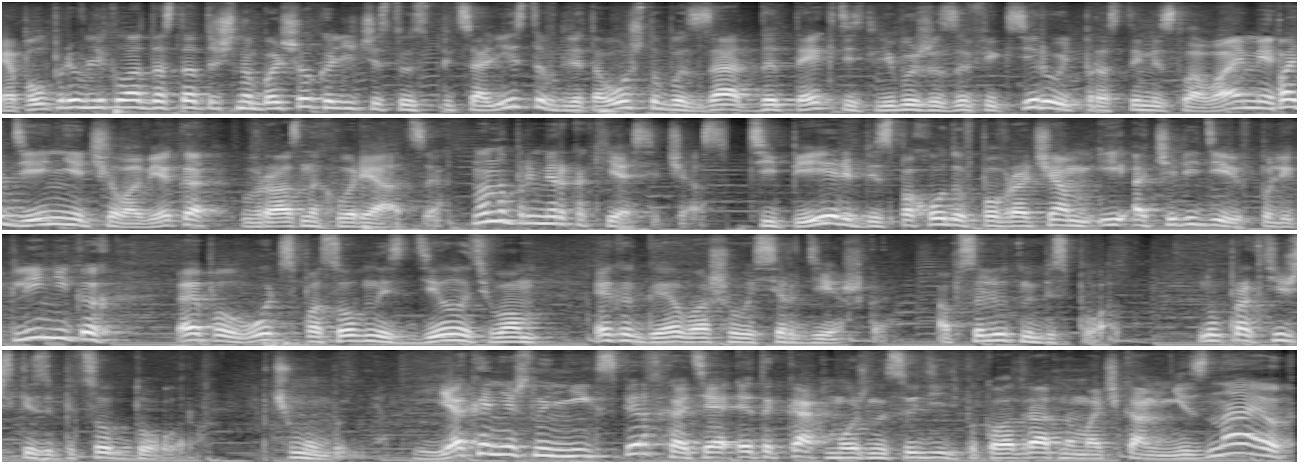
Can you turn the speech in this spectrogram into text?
Apple привлекла достаточно большое количество специалистов для того, чтобы задетектить, либо же зафиксировать простыми словами падение человека в разных вариациях. Ну, например, как я сейчас. Теперь, без походов по врачам и очередей в поликлиниках, Apple Watch способны сделать вам ЭКГ вашего сердечка. Абсолютно бесплатно. Ну, практически за 500 долларов. Почему бы нет? Я, конечно, не эксперт, хотя это как можно судить по квадратным очкам не знаю,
